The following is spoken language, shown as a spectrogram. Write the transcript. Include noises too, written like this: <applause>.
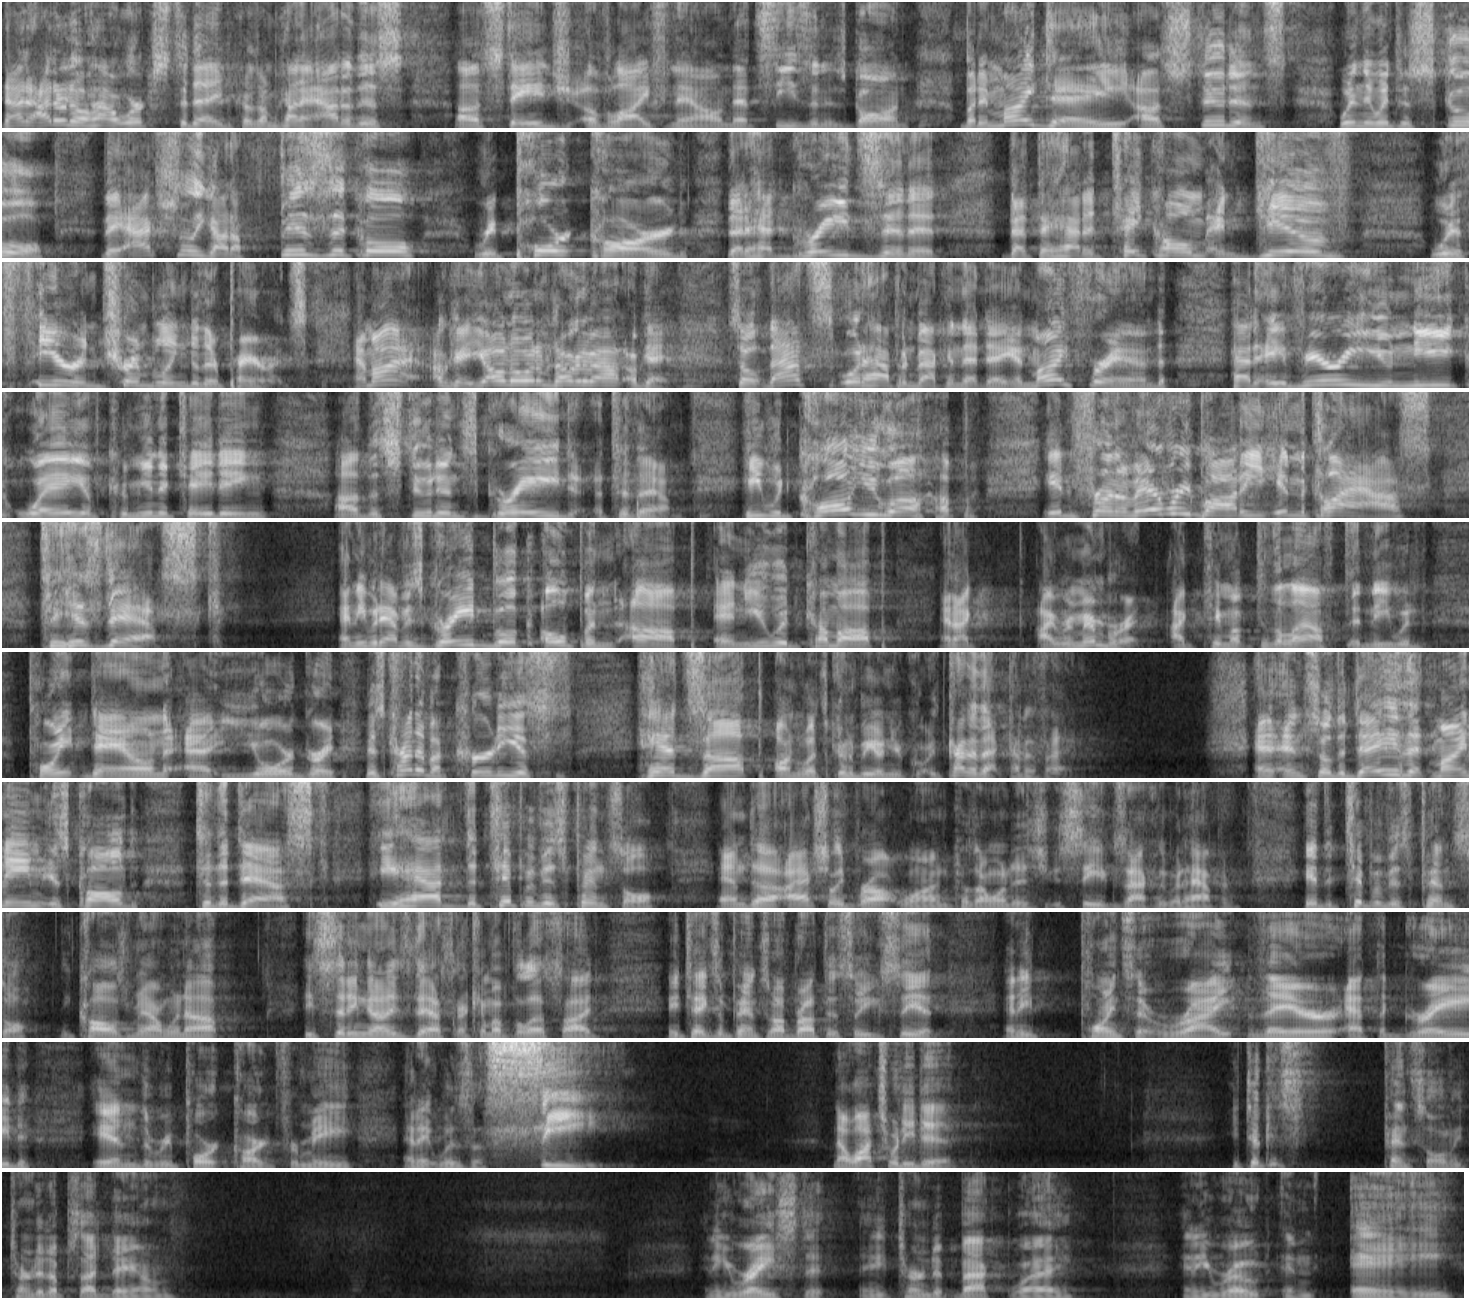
Now, I don't know how it works today because I'm kind of out of this uh, stage of life now, and that season is gone. But in my day, uh, students, when they went to school, they actually got a physical report card that had grades in it that they had to take home and give with fear and trembling to their parents. Am I okay? Y'all know what I'm talking about? Okay. So that's what happened back in that day. And my friend had a very unique way of communicating uh, the student's grade to them. He would call you up in front of everybody in the class to his desk. And he would have his grade book opened up, and you would come up, and I, I remember it. I came up to the left, and he would point down at your grade. It's kind of a courteous heads up on what's going to be on your kind of that kind of thing. And, and so the day that my name is called to the desk, he had the tip of his pencil, and uh, I actually brought one because I wanted to see exactly what happened. He had the tip of his pencil. He calls me. I went up. He's sitting on his desk. I came up the left side. He takes a pencil. I brought this so you can see it, and he points it right there at the grade in the report card for me, and it was a C. Now, watch what he did. He took his pencil and he turned it upside down, and he erased it, and he turned it back way, and he wrote an A,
